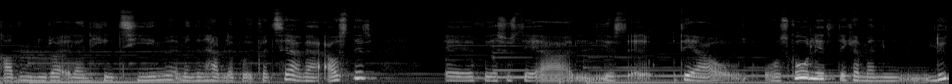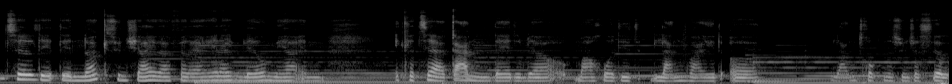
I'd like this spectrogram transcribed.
30 minutter eller en hel time, men den her bliver på et kvarter hver afsnit, øh, for jeg synes, det er, det er overskueligt, det kan man lytte til, det, det er nok, synes jeg i hvert fald, jeg kan heller ikke lave mere end et kvarter af gangen, da det bliver meget hurtigt langvejt og langtrukne, synes jeg selv.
